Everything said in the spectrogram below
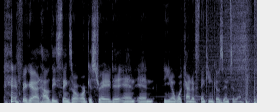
and figure out how these things are orchestrated and and you know what kind of thinking goes into them.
